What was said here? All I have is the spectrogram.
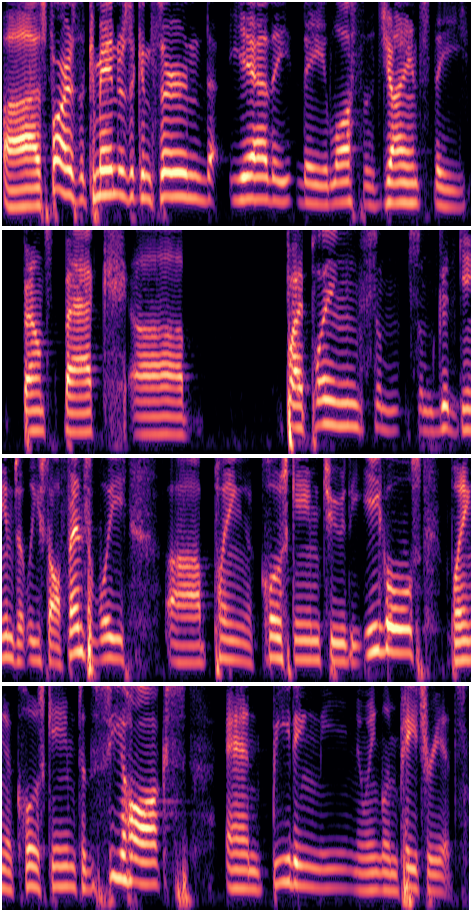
as far as the Commanders are concerned, yeah, they, they lost to the Giants. They bounced back by playing some some good games at least offensively, uh, playing a close game to the Eagles, playing a close game to the Seahawks, and beating the New England Patriots.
